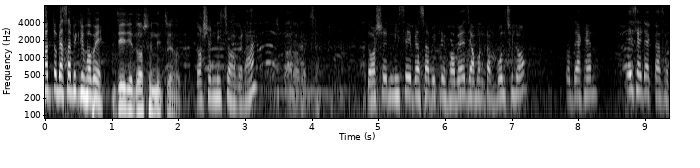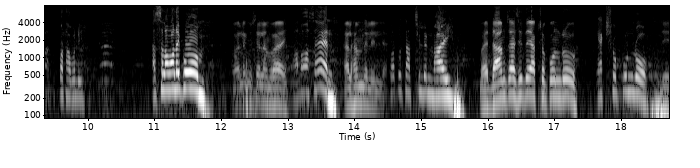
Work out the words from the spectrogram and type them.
হয়তো বেচা বিক্রি হবে? জি জি দশের নিচে হবে। দশের নিচে হবে না? আচ্ছা। দশের নিচে বেচা বিক্রি হবে যেমনটা বলছিল। তো দেখেন এই সাইডে একটা আছে কথা বলি। আসসালামু আলাইকুম। ওয়ালাইকুম সালাম ভাই। ভালো আছেন? আলহামদুলিল্লাহ। কত চাচ্ছিলেন ভাই? ভাই দাম চাচ্ছি তো একশো পনেরো। একশো পনেরো? জি।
